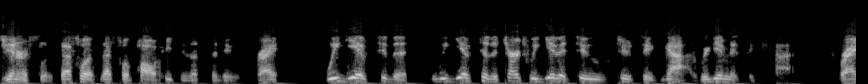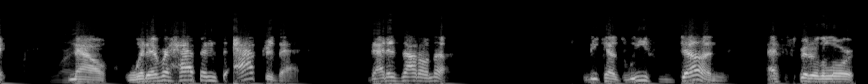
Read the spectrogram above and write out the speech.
generously. That's what that's what Paul teaches us to do, right? We give to the we give to the church, we give it to to, to God. We're giving it to God, right? right? Now, whatever happens after that, that is not on us. Because we've done as the Spirit of the Lord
